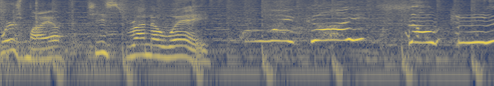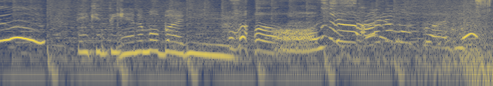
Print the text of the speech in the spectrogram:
Where's Maya? She's run away. Oh my God, it's so cute. They could be animal buddies. oh, animal buddies.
